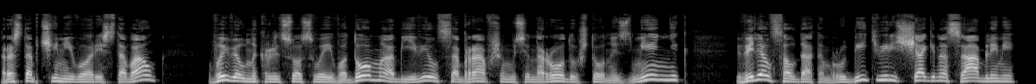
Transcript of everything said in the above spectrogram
Растопчин его арестовал, вывел на крыльцо своего дома, объявил собравшемуся народу, что он изменник, велел солдатам рубить Верещагина саблями,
